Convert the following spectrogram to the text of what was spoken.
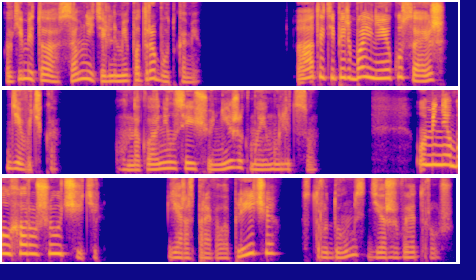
какими-то сомнительными подработками. «А ты теперь больнее кусаешь, девочка». Он наклонился еще ниже к моему лицу. «У меня был хороший учитель». Я расправила плечи, с трудом сдерживая дрожь.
